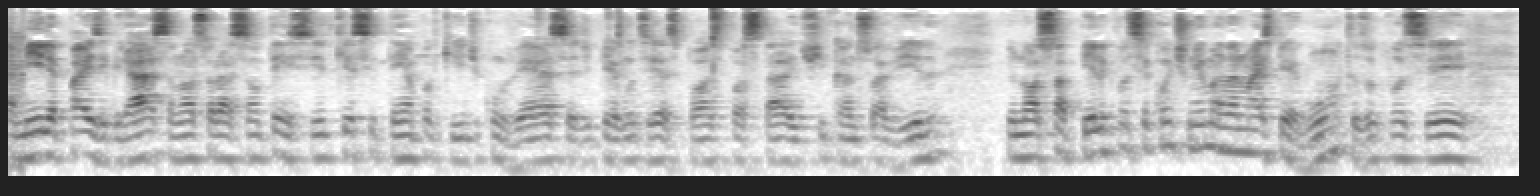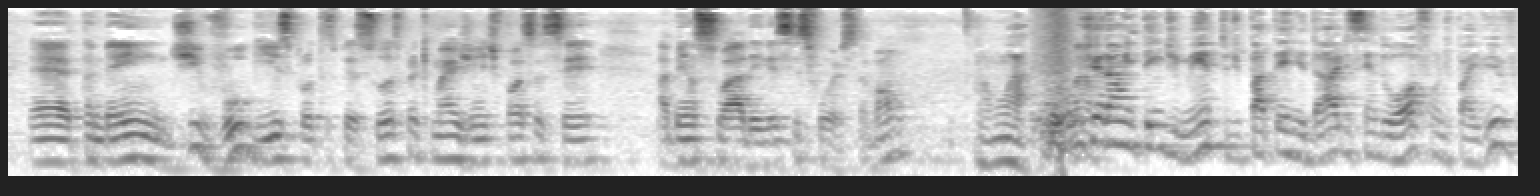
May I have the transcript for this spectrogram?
Família, paz e graça. Nossa oração tem sido que esse tempo aqui de conversa, de perguntas e respostas, possa estar edificando sua vida. E o nosso apelo é que você continue mandando mais perguntas ou que você é, também divulgue isso para outras pessoas para que mais gente possa ser abençoada nesse esforço, tá bom? Vamos lá. Como gerar um entendimento de paternidade sendo órfão de pai vivo?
